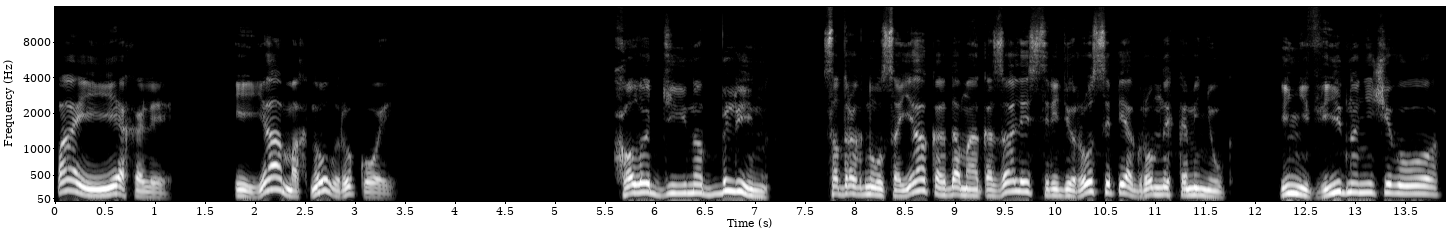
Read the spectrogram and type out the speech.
поехали. И я махнул рукой. «Холодина, блин!» Содрогнулся я, когда мы оказались среди россыпи огромных каменюк. И не видно ничего.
